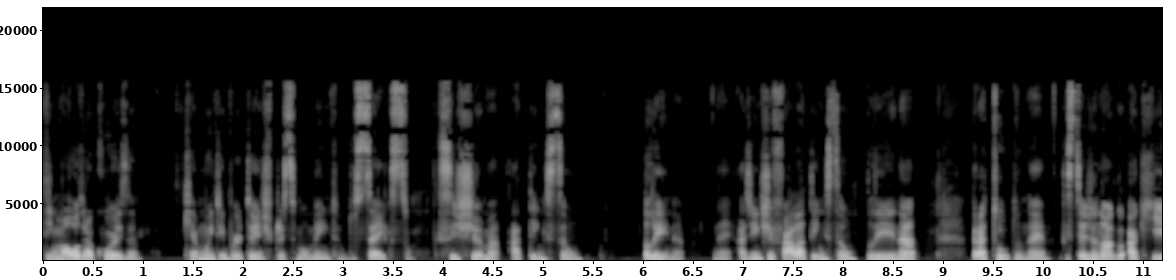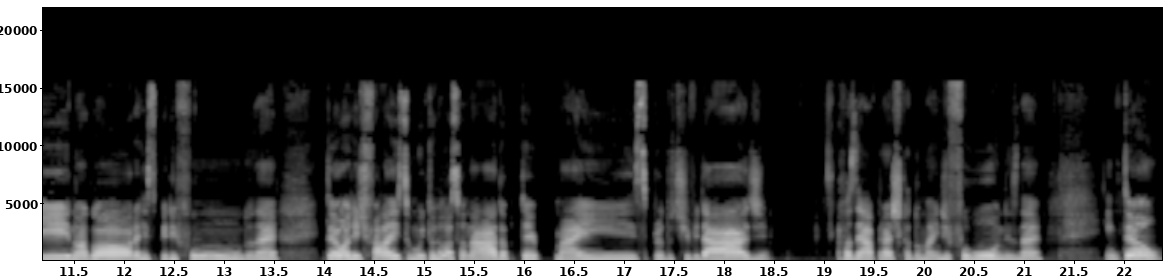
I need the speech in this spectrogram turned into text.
tem uma outra coisa que é muito importante para esse momento do sexo, que se chama atenção plena, né? A gente fala atenção plena para tudo, né? Esteja no, aqui, no agora, respire fundo, né? Então a gente fala isso muito relacionado a ter mais produtividade, fazer a prática do mindfulness, né? Então,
